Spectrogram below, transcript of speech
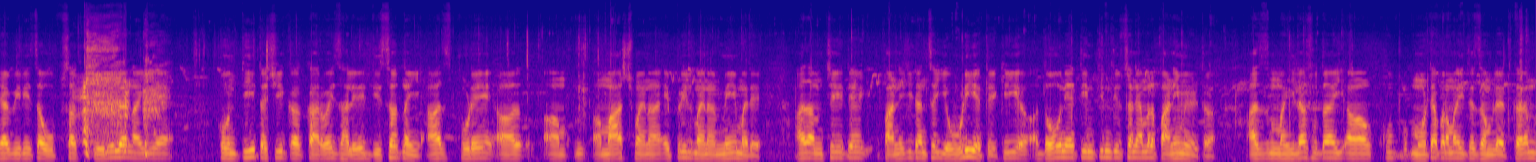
या विहिरीचा उपसा केलेला नाही आहे कोणतीही तशी क कारवाई झालेली दिसत नाही. आज पुढे मार्च महिना एप्रिल महिना मेमध्ये आज आमच्या इथे पाण्याची टंचाई एवढी येते की दोन या तीन तीन दिवसांनी आम्हाला पाणी मिळतं. आज महिलासुद्धा खूप मोठ्या प्रमाणात इथे जमल्या आहेत. कारण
